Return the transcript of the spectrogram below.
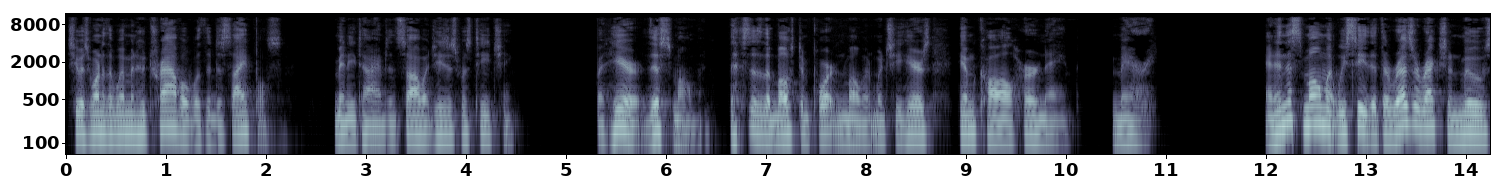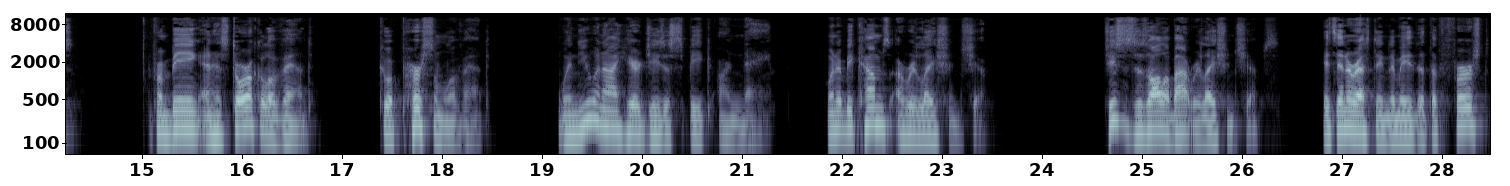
she was one of the women who traveled with the disciples many times and saw what Jesus was teaching. But here, this moment, this is the most important moment when she hears him call her name, Mary. And in this moment, we see that the resurrection moves from being an historical event to a personal event. When you and I hear Jesus speak our name, when it becomes a relationship, Jesus is all about relationships. It's interesting to me that the first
